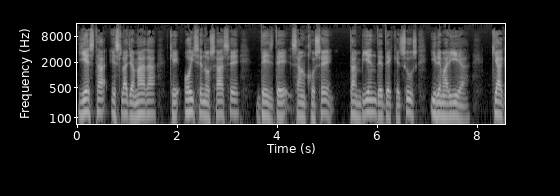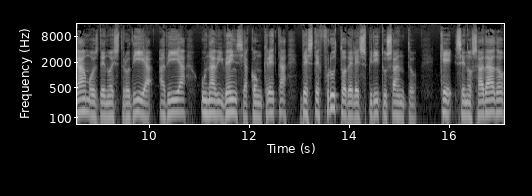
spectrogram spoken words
Y esta es la llamada que hoy se nos hace desde San José, también desde Jesús y de María, que hagamos de nuestro día a día una vivencia concreta de este fruto del Espíritu Santo que se nos ha dado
